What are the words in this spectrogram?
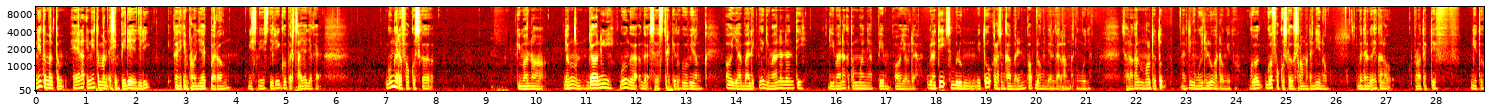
ini teman tem enak ini teman SMP dia ya jadi ngajakin project bareng bisnis jadi gue percaya aja kayak gue nggak ada fokus ke gimana jangan jangan gini gue nggak nggak se-strict itu gue bilang oh ya baliknya gimana nanti? Di mana ketemuannya pim? Oh ya udah. Berarti sebelum itu langsung kabarin pap dong biar gak lama nunggunya. Soalnya kan mall tutup nanti nunggunya di luar dong gitu. Gue gue fokus ke keselamatan dia dong bener gak sih kalau protektif gitu?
